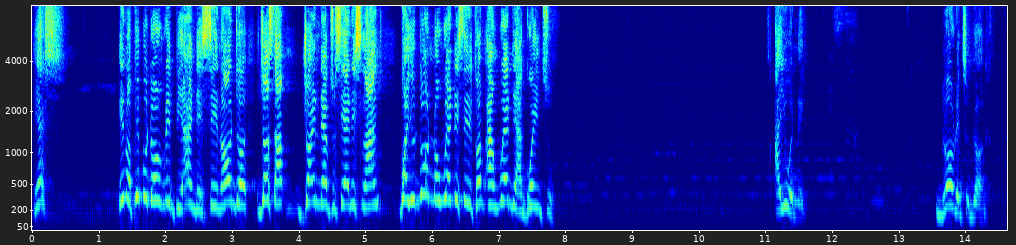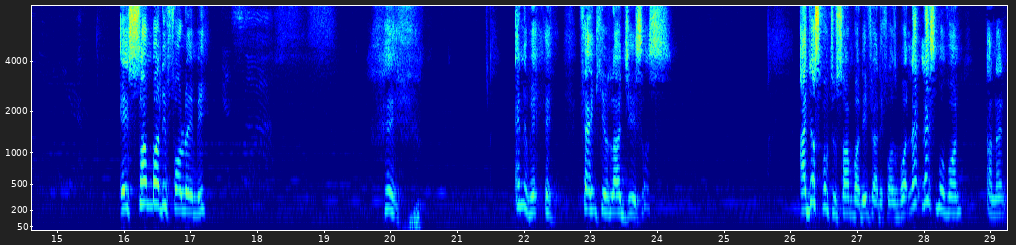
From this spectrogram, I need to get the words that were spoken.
Yes. You know, people don't read behind the scene or just, join them to see any slang, but you don't know where this thing is from and where they are going to. Are you with me? Glory to God. Is somebody following me? Hey. Anyway, thank you, Lord Jesus. I just spoke to somebody if you're the first, but let, let's move on and then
